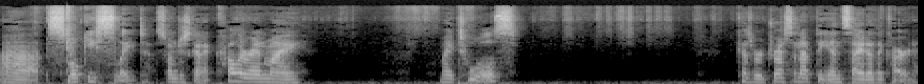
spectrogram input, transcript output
uh, smoky slate. So I'm just going to color in my my tools because we're dressing up the inside of the card.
